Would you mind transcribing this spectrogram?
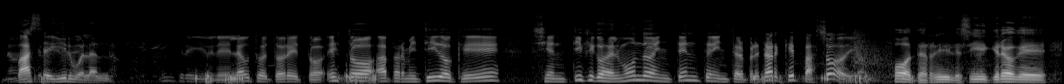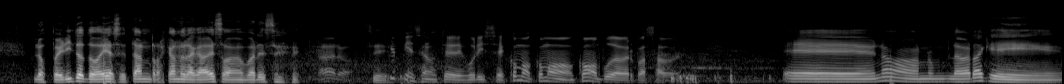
Va a seguir volando. Increíble, el auto de Toreto. Esto ha permitido que científicos del mundo intenten interpretar qué pasó, digamos. Fue terrible, sí. Creo que los peritos todavía se están rascando la cabeza, me parece. Claro. Sí. ¿Qué piensan ustedes, gurises? ¿Cómo, cómo, cómo pudo haber pasado eso? Eh, no, no, la verdad que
